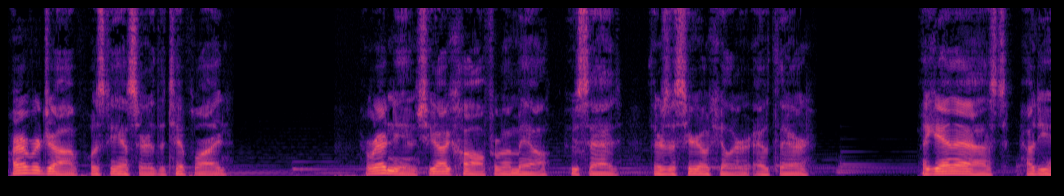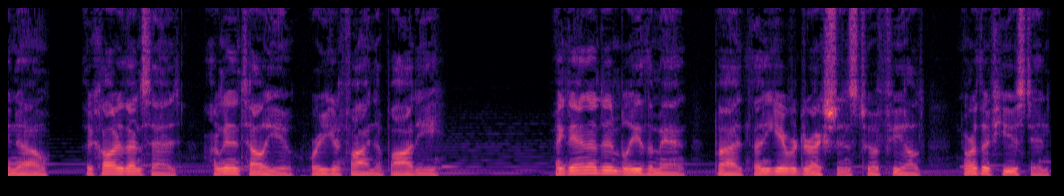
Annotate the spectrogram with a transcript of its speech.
Part of her job was to answer the tip line. Around noon, she got a call from a male who said, There's a serial killer out there. McNana asked, How do you know? The caller then said, I'm going to tell you where you can find a body. McNana didn't believe the man, but then he gave her directions to a field north of Houston,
